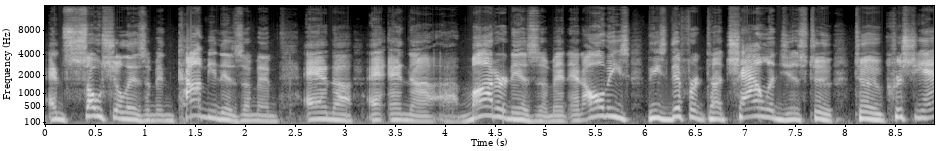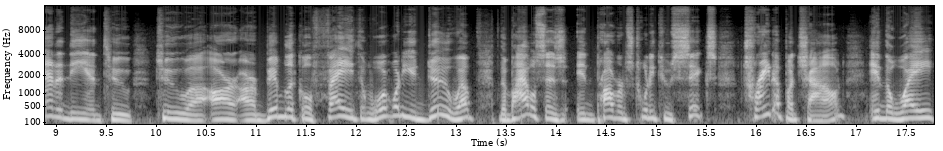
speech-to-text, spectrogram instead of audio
and socialism and communism and and uh, and uh, uh, modernism and, and all these these different uh, challenges to to Christianity and to to uh, our our biblical faith? What what do you do? Well, the Bible says in Proverbs twenty two six, train up a child in the way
